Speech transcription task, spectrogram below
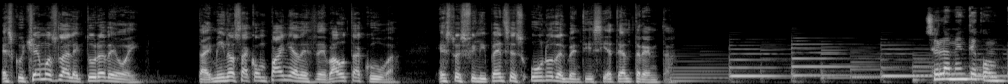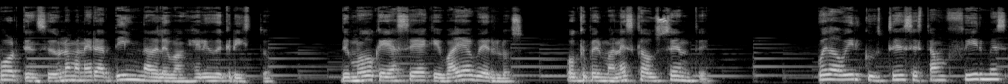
Escuchemos la lectura de hoy. Taimí nos acompaña desde Bauta, Cuba. Esto es Filipenses 1 del 27 al 30. Solamente compórtense de una manera digna del Evangelio de Cristo, de modo que ya sea que vaya a verlos o que permanezca ausente, pueda oír que ustedes están firmes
